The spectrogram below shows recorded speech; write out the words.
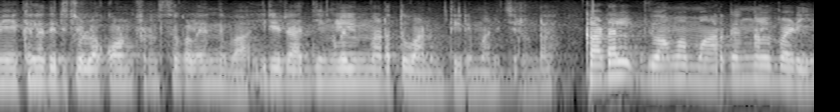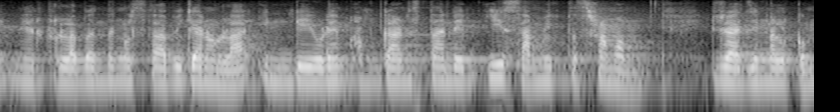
മേഖല തിരിച്ചുള്ള കോൺഫറൻസുകൾ എന്നിവ ഇരു രാജ്യങ്ങളിലും നടത്തുവാനും തീരുമാനിച്ചിട്ടുണ്ട്. കടൽ വ്യോമ മാർഗങ്ങൾ വഴി നേരിട്ടുള്ള ബന്ധങ്ങൾ സ്ഥാപിക്കാനുള്ള ഇന്ത്യയുടെയും അഫ്ഗാനിസ്ഥാന്റെയും ഈ സംയുക്ത ശ്രമം രാജ്യങ്ങൾക്കും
